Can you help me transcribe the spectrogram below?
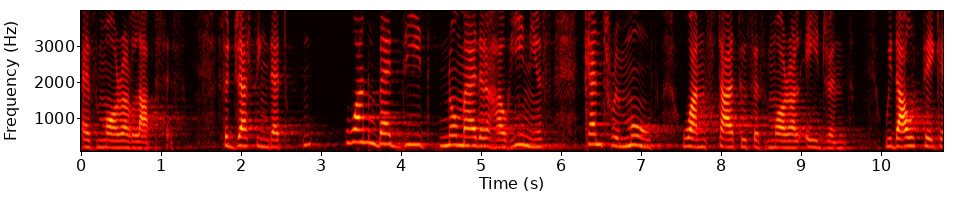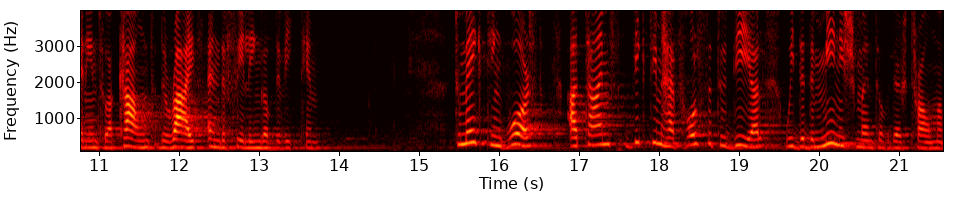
as moral lapses, suggesting that one bad deed, no matter how heinous, can't remove one's status as moral agent without taking into account the rights and the feeling of the victim. To make things worse, at times victims have also to deal with the diminishment of their trauma.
